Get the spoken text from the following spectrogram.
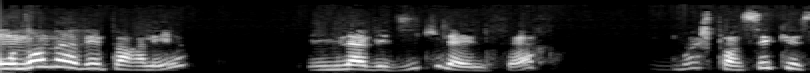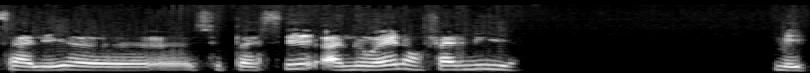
On en avait parlé, il avait dit qu'il allait le faire. Moi, je pensais que ça allait euh, se passer à Noël en famille. Mais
